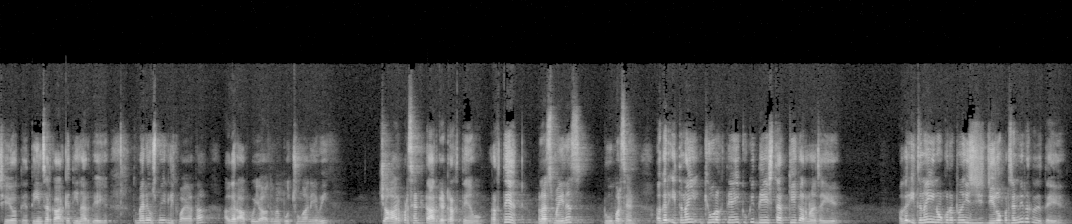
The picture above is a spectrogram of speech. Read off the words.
छः होते हैं। तीन सरकार के, तीन आरबीआई के। तो मैंने उसमें लिखवाया था, अगर आपको याद हो, मैं पूछूँगा नहीं अभी। चार परसेंट टारगेट रखते हैं वो। रखते हैं? प्लस माइनस टू परसेंट अगर इतना ही क्यों रखते हैं? क्योंकि देश तरक्की करना चाहिए। अगर इतना ही इनको रखना ज़ीरो परसेंट नहीं रख देते ये।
